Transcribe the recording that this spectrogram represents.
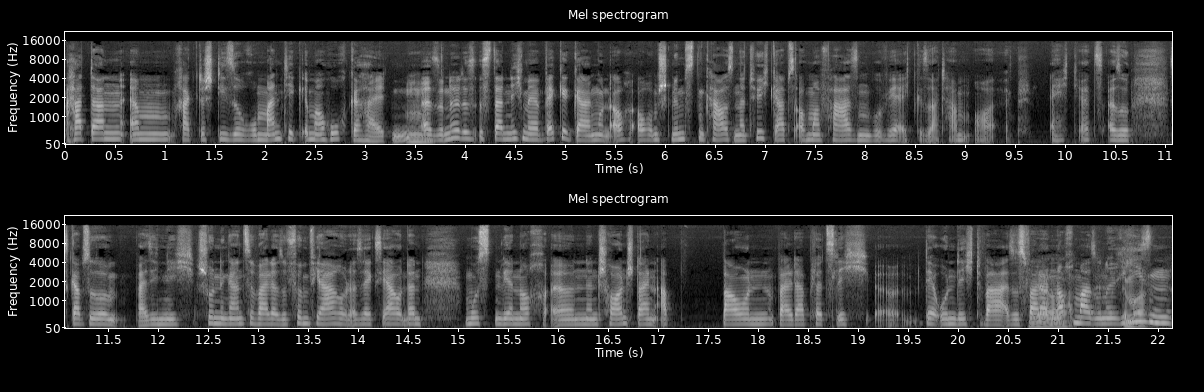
hat dann ähm, praktisch diese Romantik immer hochgehalten. Also, ne, das ist dann nicht mehr weggegangen und auch, auch im schlimmsten Chaos. Und natürlich gab es auch mal Phasen, wo wir echt gesagt haben, oh, echt jetzt? Also es gab so, weiß ich nicht, schon eine ganze Weile, also fünf Jahre oder sechs Jahre und dann mussten wir noch äh, einen Schornstein abbauen, weil da plötzlich äh, der undicht war. Also es war dann Ja, nochmal so eine immer. riesen...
